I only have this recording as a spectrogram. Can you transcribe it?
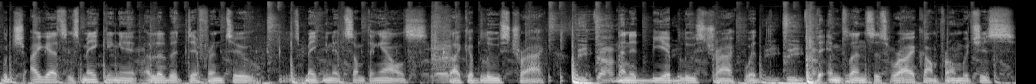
which I guess is making it a little bit different too. It's making it something else, like a blues track. Then it'd be a blues track with the influences where I come from, which is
